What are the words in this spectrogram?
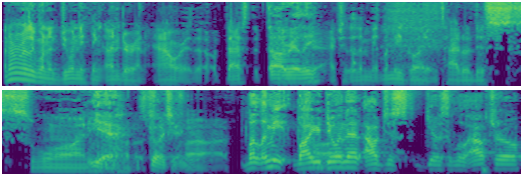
I don't really want to do anything under an hour though. That's the oh really? Here. Actually, let me let me go ahead and title this one. Yeah, let's go ahead. But let me while you're doing that, I'll just give us a little outro.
